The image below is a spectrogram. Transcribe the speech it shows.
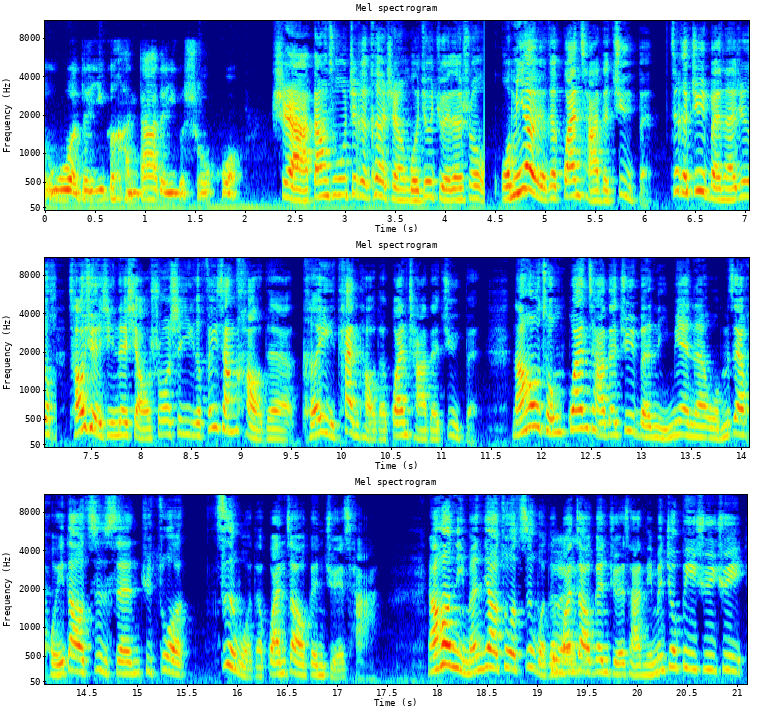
我的一个很大的一个收获是啊，当初这个课程我就觉得说，我们要有个观察的剧本。这个剧本呢，就是曹雪芹的小说是一个非常好的可以探讨的观察的剧本。然后从观察的剧本里面呢，我们再回到自身去做自我的关照跟觉察。然后你们要做自我的关照跟觉察，你们就必须去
